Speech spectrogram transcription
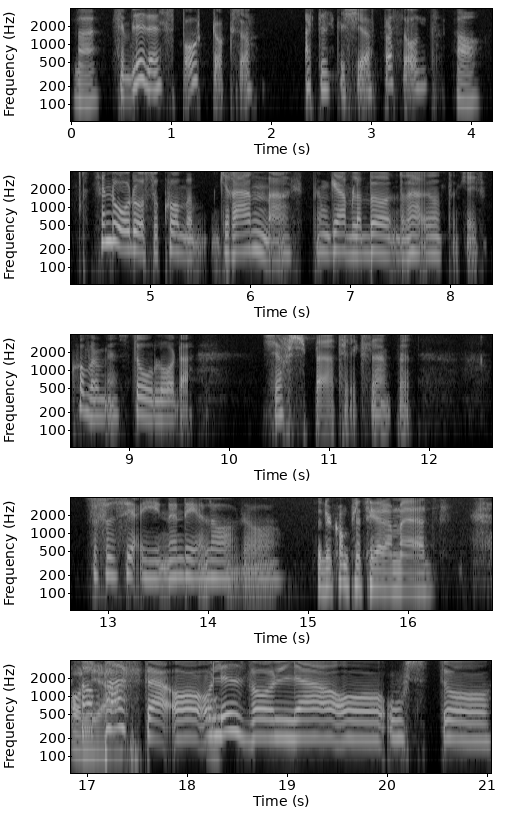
Nej. Sen blir det en sport också. Att inte köpa sånt. Ja. Sen då och då så kommer grannar, de gamla bönderna här runt omkring, så kommer de med en stor låda körsbär till exempel. Så fryser jag in en del av det. Och... Så du kompletterar med olja? Ja, pasta och olivolja och ost och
